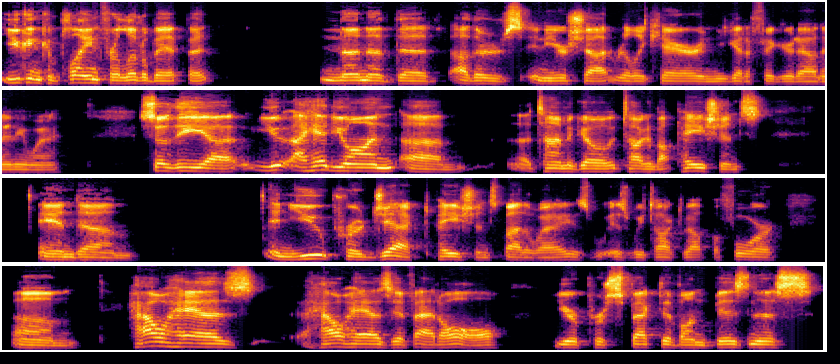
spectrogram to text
you can complain for a little bit, but none of the others in earshot really care and you got to figure it out anyway. So the uh, you I had you on um, a time ago talking about patience and um, and you project patience by the way as, as we talked about before. Um, how has how has if at all your perspective on business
